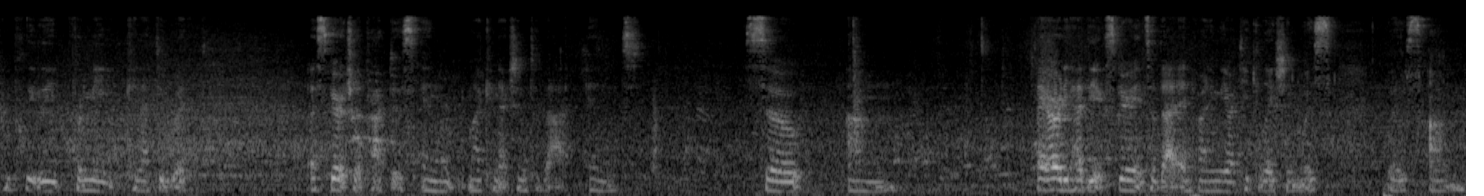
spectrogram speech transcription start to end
completely for me connected with a spiritual practice and my connection to that. And so um, I already had the experience of that, and finding the articulation was was um,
